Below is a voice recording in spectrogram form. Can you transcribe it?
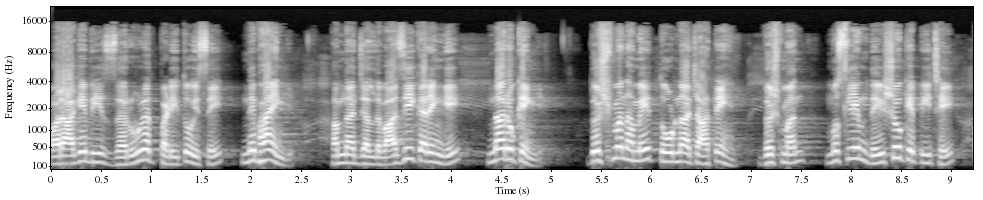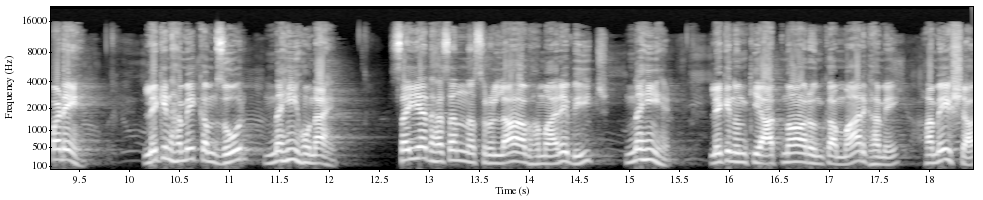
और आगे भी ज़रूरत पड़ी तो इसे निभाएँगे। हम न जल्दबाजी करेंगे, न रुकेंगे। दुश्मन हमें तोड़ना चाहते हैं। दुश्मन मुस्लिम देशों के पीछे पड़े हैं। लेकिन हमें कमज़ोर नहीं होना है। सैयद हसन नसरुल्लाह अब हमारे बीच नहीं है, लेकिन उनकी आत्मा और उनका मार्ग हमें हमेशा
